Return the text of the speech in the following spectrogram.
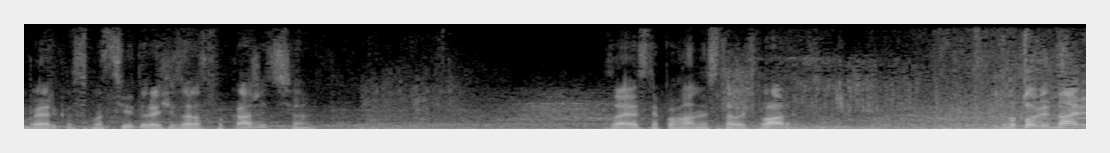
Верка з Маці, до речі, зараз покажеться. Заяць непоганий ставить вар. Готові Наві!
